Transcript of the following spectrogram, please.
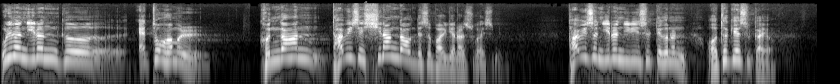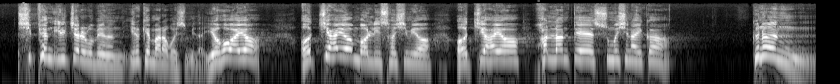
우리는 이런 그 애통함을 건강한 다윗의 신앙 가운데서 발견할 수가 있습니다. 다윗은 이런 일이 있을 때 그는 어떻게 했을까요? 시편 1절을 보면 이렇게 말하고 있습니다. 여호와여 어찌하여 멀리 서시며 어찌하여 환란 때 숨으시나이까? 그는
